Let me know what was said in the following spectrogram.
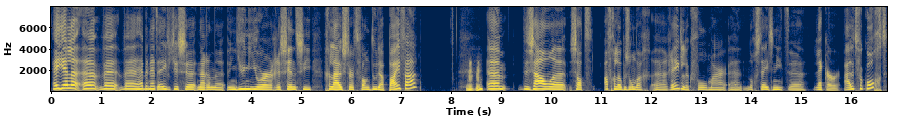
Hey Jelle, eh, we, we hebben net eventjes eh, naar een, eh, een junior recensie geluisterd van Duda Paiva. Mhm. Ehm, de zaal zat afgelopen zondag redelijk vol, maar nog steeds niet lekker uitverkocht.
